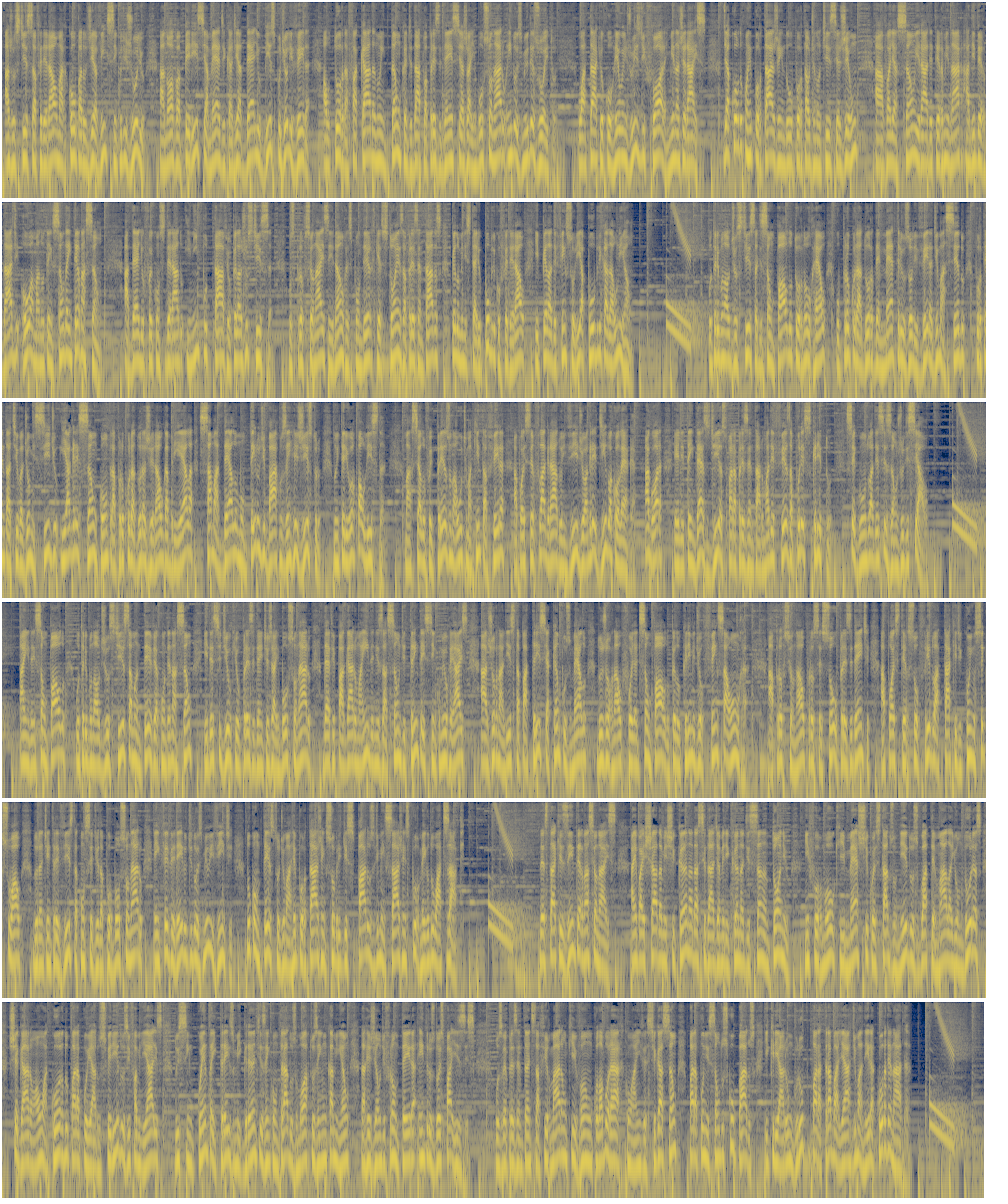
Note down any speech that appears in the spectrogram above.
A Justiça Federal marcou para o dia 25 de julho a nova perícia médica de Adélio Bispo de Oliveira, autor da facada no então candidato à presidência Jair Bolsonaro em 2018. O ataque ocorreu em Juiz de Fora, em Minas Gerais. De acordo com reportagem do portal de notícias G1, a avaliação irá determinar a liberdade ou a manutenção da internação. Adélio foi considerado inimputável pela Justiça. Os profissionais irão responder questões apresentadas pelo Ministério Público Federal e pela Defensoria Pública da União. O Tribunal de Justiça de São Paulo tornou réu o procurador Demétrios Oliveira de Macedo por tentativa de homicídio e agressão contra a procuradora-geral Gabriela Samadelo Monteiro de Barros em registro, no interior paulista. Marcelo foi preso na última quinta-feira após ser flagrado em vídeo agredindo a colega. Agora, ele tem 10 dias para apresentar uma defesa por escrito, segundo a decisão judicial. Ainda em São Paulo, o Tribunal de Justiça manteve a condenação e decidiu que o presidente Jair Bolsonaro deve pagar uma indenização de 35 mil reais à jornalista Patrícia Campos Melo, do jornal Folha de São Paulo, pelo crime de ofensa à honra. A profissional processou o presidente após ter sofrido ataque de cunho sexual durante a entrevista concedida por Bolsonaro em fevereiro de 2020, no contexto de uma reportagem sobre disparos de mensagens por meio do WhatsApp. Destaques internacionais. A embaixada mexicana da cidade americana de San Antônio informou que México, Estados Unidos, Guatemala e Honduras chegaram a um acordo para apoiar os feridos e familiares dos 53 migrantes encontrados mortos em um caminhão na região de fronteira entre os dois países. Os representantes afirmaram que vão colaborar com a investigação para a punição dos culpados e criar um grupo para trabalhar de maneira coordenada.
